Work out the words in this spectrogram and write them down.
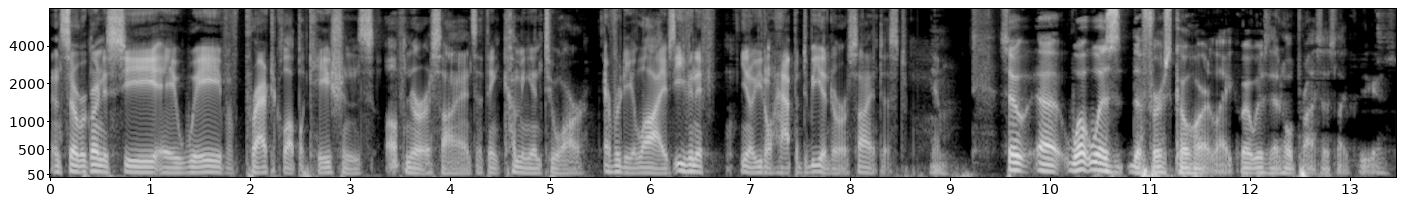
and so we're going to see a wave of practical applications of neuroscience, I think, coming into our everyday lives, even if you know you don't happen to be a neuroscientist. Yeah. So, uh, what was the first cohort like? What was that whole process like for you guys?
